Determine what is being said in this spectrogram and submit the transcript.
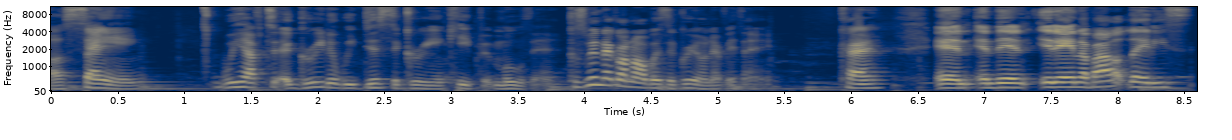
a saying we have to agree that we disagree and keep it moving because we're not to always agree on everything. Okay. And, and then it ain't about ladies.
